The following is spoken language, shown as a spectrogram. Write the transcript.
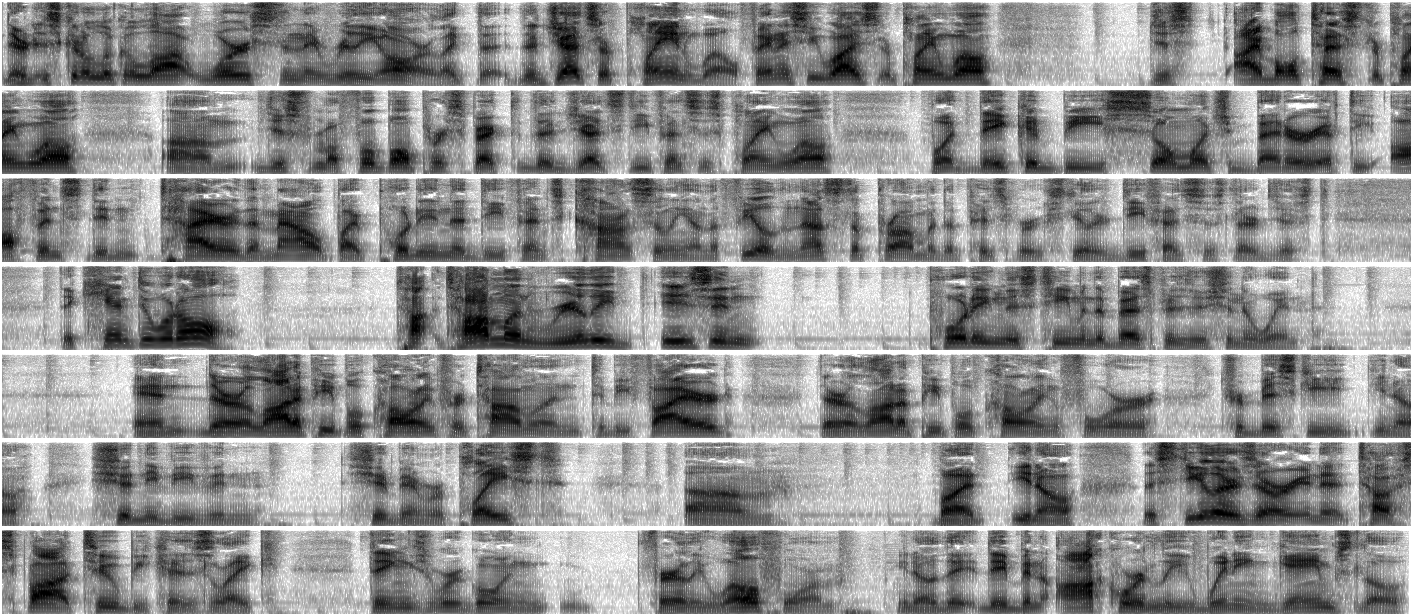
they're just going to look a lot worse than they really are. Like the, the Jets are playing well. Fantasy wise, they're playing well. Just eyeball test, they're playing well. Um, just from a football perspective, the Jets defense is playing well. But they could be so much better if the offense didn't tire them out by putting the defense constantly on the field. And that's the problem with the Pittsburgh Steelers defense is they're just they can't do it all. Tom, Tomlin really isn't putting this team in the best position to win. And there are a lot of people calling for Tomlin to be fired. There are a lot of people calling for Trubisky, you know, shouldn't have even should have been replaced. Um, But you know, the Steelers are in a tough spot too because like things were going fairly well for them. You know, they they've been awkwardly winning games though.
